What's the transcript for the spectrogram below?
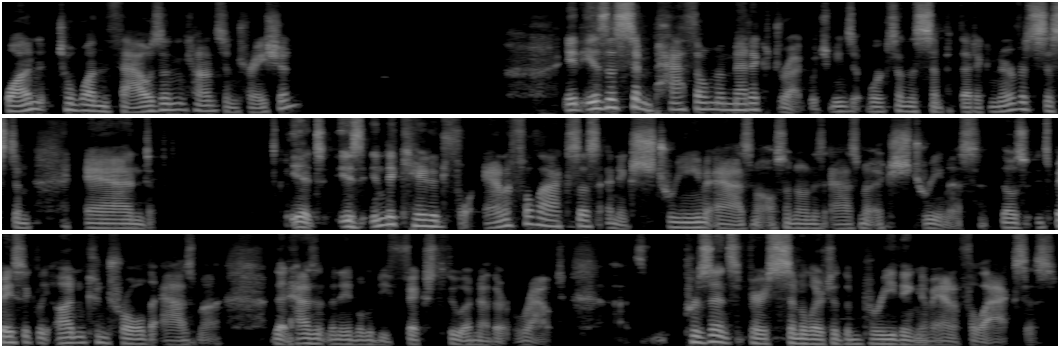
1 to 1,000 concentration. It is a sympathomimetic drug, which means it works on the sympathetic nervous system and it is indicated for anaphylaxis and extreme asthma, also known as asthma extremis. Those it's basically uncontrolled asthma that hasn't been able to be fixed through another route. Uh, presents very similar to the breathing of anaphylaxis.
